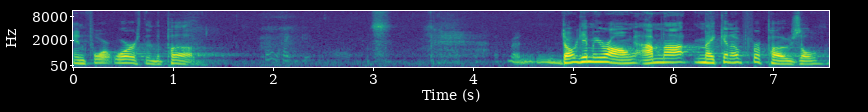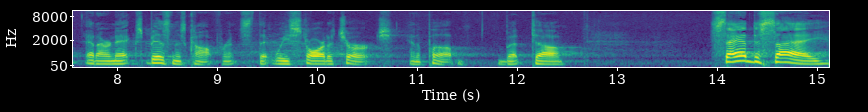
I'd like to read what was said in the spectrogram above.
in Fort Worth and the pub? Don't get me wrong, I'm not making a proposal at our next business conference that we start a church in a pub. But uh, sad to say,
